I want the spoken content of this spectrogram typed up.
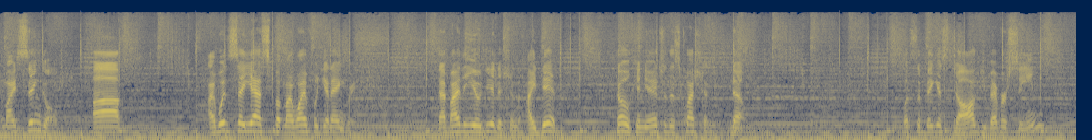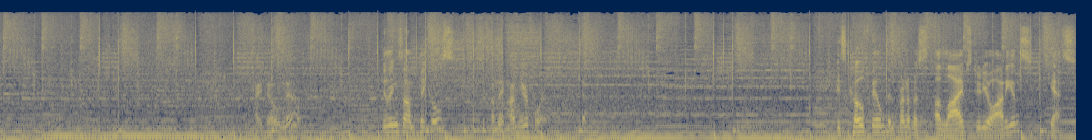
Am I single? Uh, I would say yes, but my wife would get angry. Did I buy the EOD edition? I did. Go, can you answer this question? No. What's the biggest dog you've ever seen? I don't know. Feelings on pickles? I'm, I'm here for it. Yep. Is Cohh filmed in front of a, a live studio audience? Yes.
